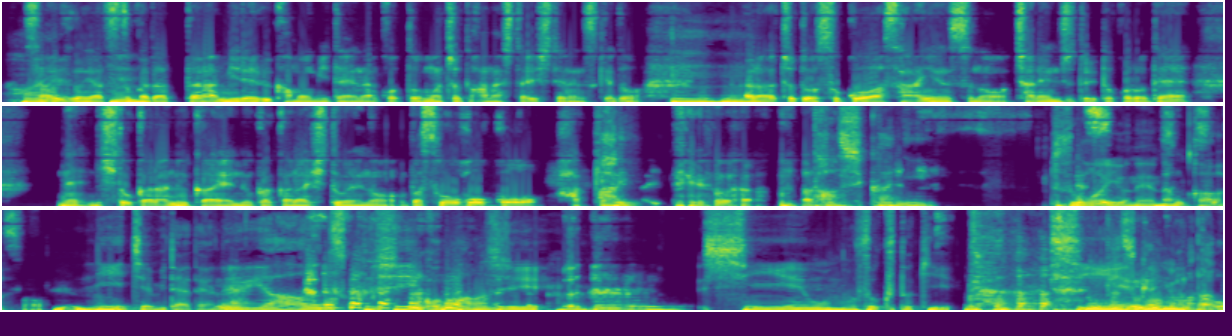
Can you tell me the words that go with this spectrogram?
はい。サイズのやつとかだったら見れるかもみたいなことを、まあちょっと話したりしてるんですけど、だからちょっとそこはサイエンスのチャレンジというところで、ね、人からぬかへ、ぬかから人への、やっぱ双方向を発見したいっていうのが、あって確かに。すごいよね。なんかそう、そうニーチェみたいだよね。いやー、美しい、この話。深淵を覗くとき。深淵がまたお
